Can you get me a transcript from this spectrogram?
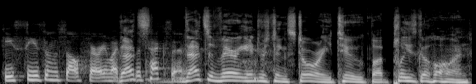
he sees himself very much that's, as a Texan. That's a very interesting story too. But please go on.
